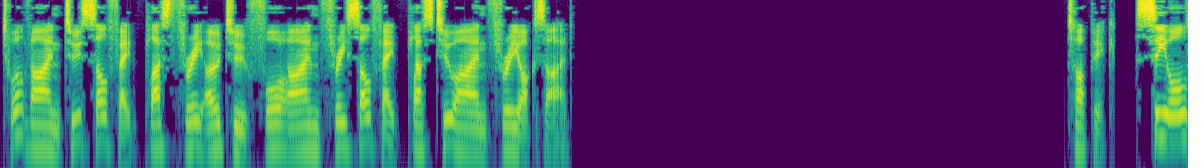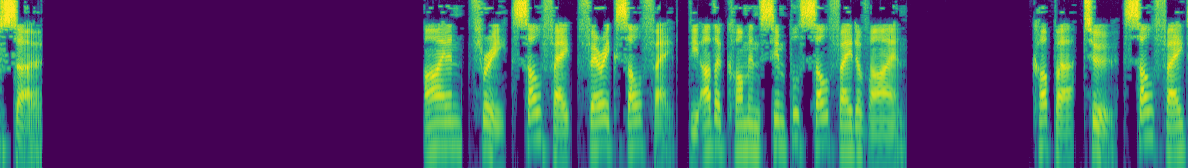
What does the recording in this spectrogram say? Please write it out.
12 iron 2 sulfate plus 3024 iron 3 sulfate plus 2 iron 3 oxide. Topic See also Iron sulfate ferric sulfate, the other common simple sulfate of iron. Copper sulfate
